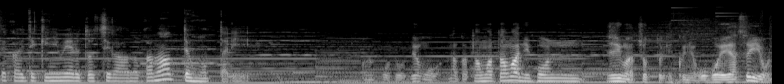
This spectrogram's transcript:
世界的に見ると違うのかなって思ったり。なるほど。でも、なんかたまたま日本人はちょっと逆に覚えやすいよう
